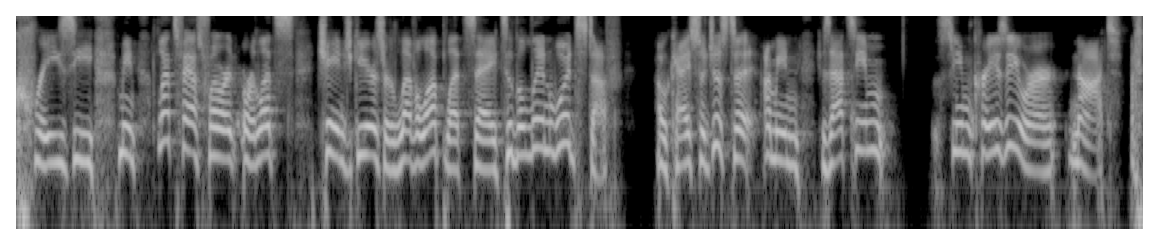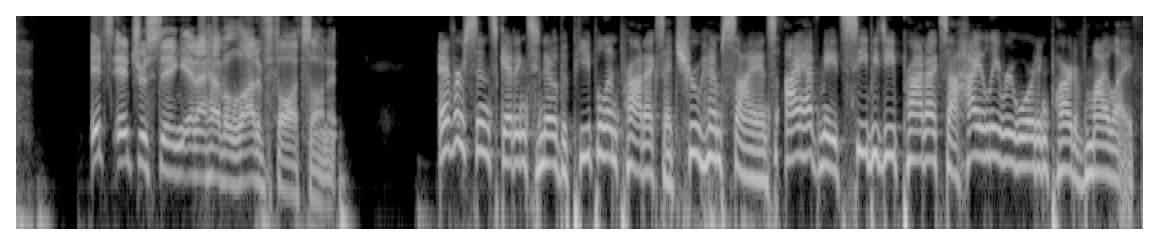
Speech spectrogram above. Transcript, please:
crazy. I mean, let's fast forward or let's change gears or level up, let's say, to the Lin Wood stuff. Okay. So just to, I mean, does that seem, seem crazy or not? It's interesting, and I have a lot of thoughts on it. Ever since getting to know the people and products at True Hemp Science, I have made CBD products a highly rewarding part of my life.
